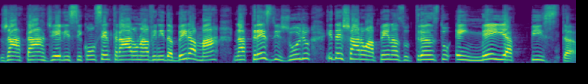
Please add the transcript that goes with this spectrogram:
Já à tarde, eles se concentraram na Avenida Beira Mar, na 13 de julho, e deixaram apenas o trânsito em meia pista.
